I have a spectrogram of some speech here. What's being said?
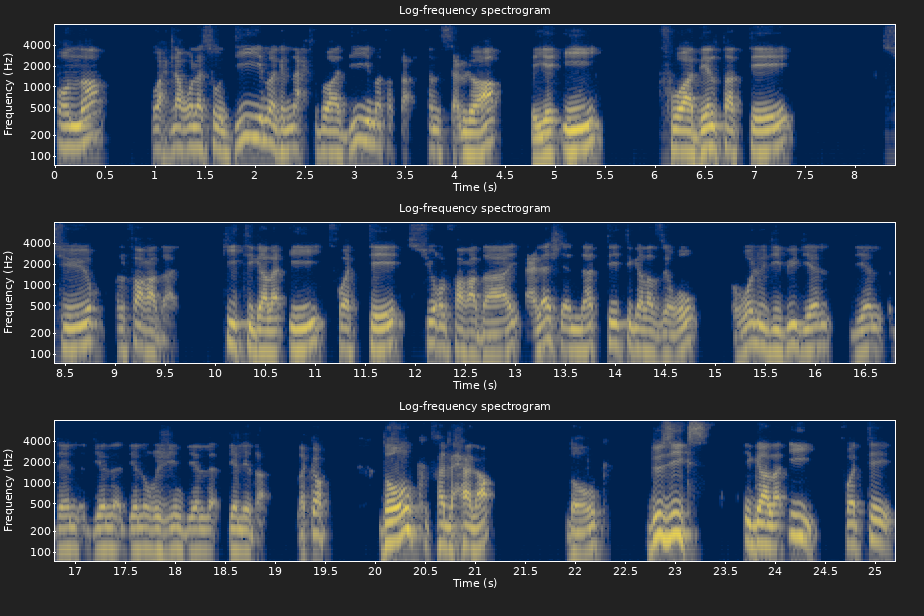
on a la relation ديما قلنا نحفظوها ديما تنستعملوها هي I fois delta T sur le Faraday qui est égal à I fois T sur le Faraday علاش لان T est égal à 0 هو le début ديال ديال ديال ديال ديال l'origine ديال ديال لي دات d'accord donc في هذه الحاله donc 2x égale à I fois T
